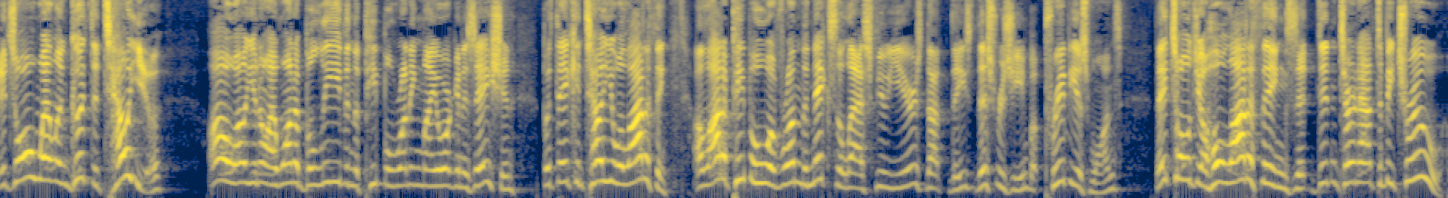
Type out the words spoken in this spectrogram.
It's all well and good to tell you, oh, well, you know, I want to believe in the people running my organization, but they can tell you a lot of things. A lot of people who have run the Knicks the last few years, not these, this regime, but previous ones, they told you a whole lot of things that didn't turn out to be true.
